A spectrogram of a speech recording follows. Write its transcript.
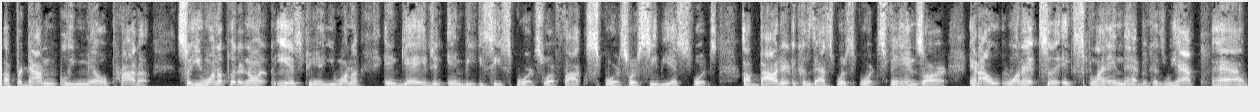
a predominantly male product. So you want to put it on ESPN. You want to engage in NBC Sports or Fox Sports or CBS Sports about it because that's where sports fans are. And I wanted to explain that because we have to have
